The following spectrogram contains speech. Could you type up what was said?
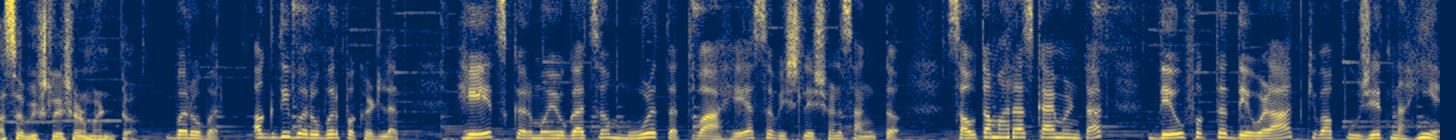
असं विश्लेषण म्हणतं. बरोबर. अगदी बरोबर पकडलत. हेच कर्मयोगाचं मूळ तत्व आहे असं विश्लेषण सांगतं. सावता महाराज काय म्हणतात? देव फक्त देवळात किंवा पूजेत नाहीये.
